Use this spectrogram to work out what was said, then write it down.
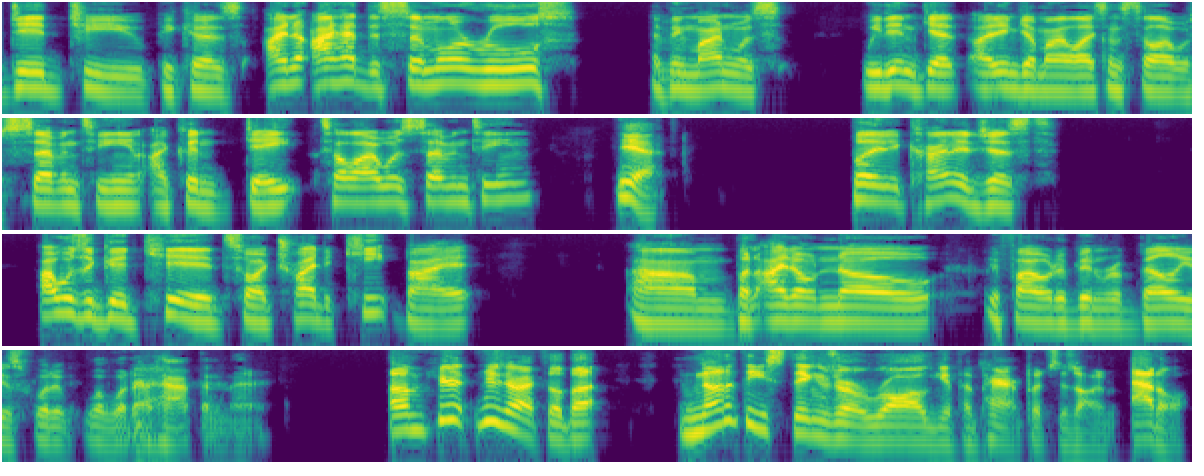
did to you? Because I know I had the similar rules. I think mine was we didn't get I didn't get my license till I was 17. I couldn't date till I was 17. Yeah. But it kind of just I was a good kid, so I tried to keep by it. Um, but I don't know if I would have been rebellious, what what would have happened there? Um, here, here's how I feel about it. None of these things are wrong if a parent puts this on at all.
